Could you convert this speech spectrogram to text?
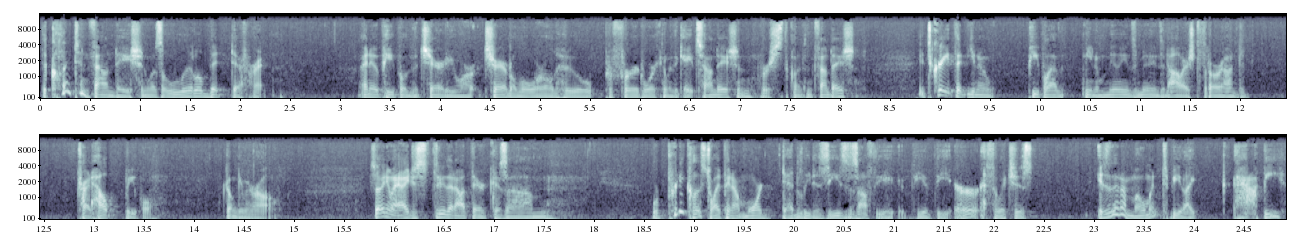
The Clinton Foundation was a little bit different. I know people in the charity wor- charitable world who preferred working with the Gates Foundation versus the Clinton Foundation. It's great that you know people have you know millions and millions of dollars to throw around to try to help people. Don't get me wrong. So anyway, I just threw that out there because um, we're pretty close to wiping out more deadly diseases off the, the the earth, which is isn't that a moment to be like happy?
